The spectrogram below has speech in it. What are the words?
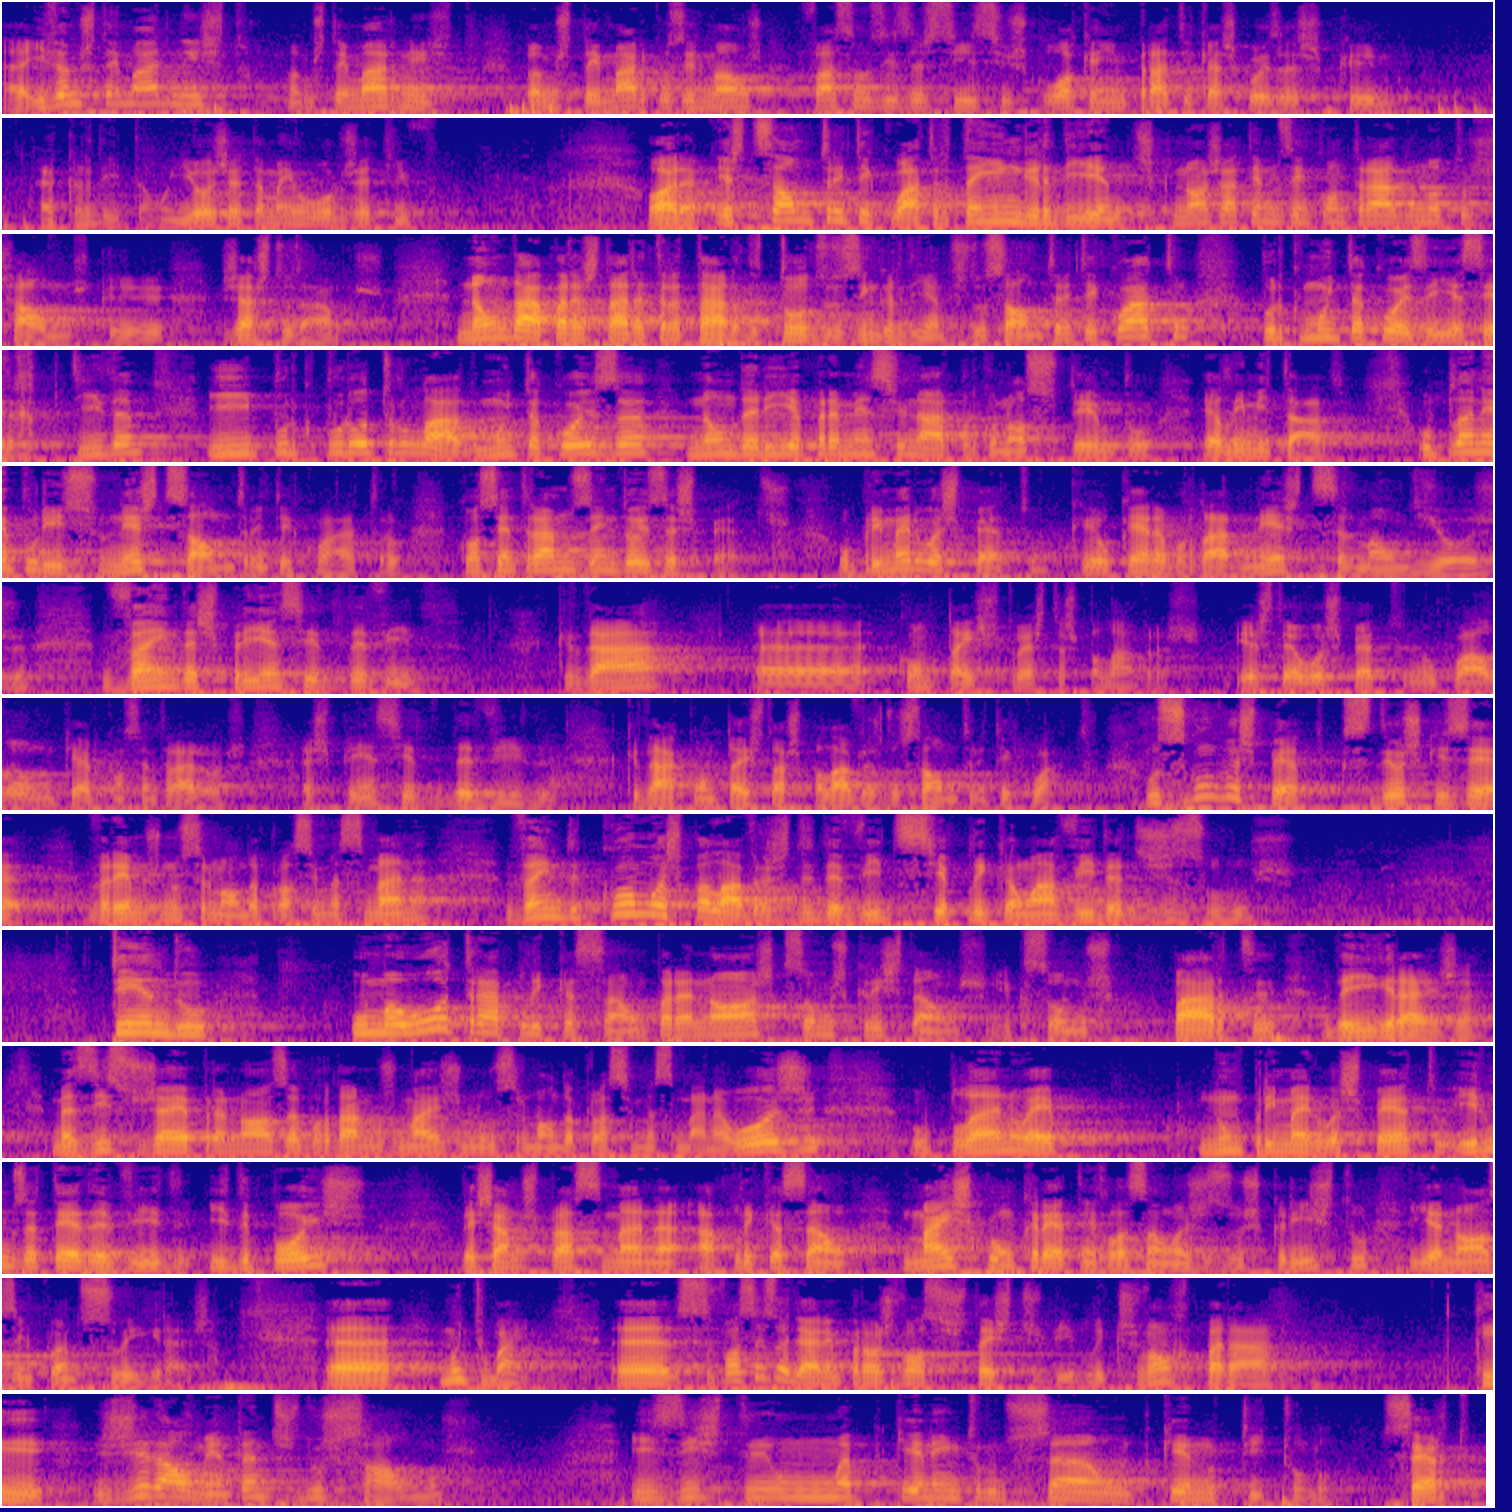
Uh, e vamos teimar nisto, vamos teimar nisto. Vamos teimar que os irmãos façam os exercícios, coloquem em prática as coisas que acreditam. E hoje é também o objetivo. Ora, este Salmo 34 tem ingredientes que nós já temos encontrado noutros salmos que já estudamos. Não dá para estar a tratar de todos os ingredientes do Salmo 34, porque muita coisa ia ser repetida e porque, por outro lado, muita coisa não daria para mencionar, porque o nosso tempo é limitado. O plano é, por isso, neste Salmo 34, concentrarmos em dois aspectos. O primeiro aspecto que eu quero abordar neste sermão de hoje vem da experiência de David, que dá uh, contexto a estas palavras. Este é o aspecto no qual eu me quero concentrar hoje. A experiência de David, que dá contexto às palavras do Salmo 34. O segundo aspecto, que se Deus quiser veremos no sermão da próxima semana, vem de como as palavras de David se aplicam à vida de Jesus, tendo uma outra aplicação para nós que somos cristãos e que somos parte da Igreja. Mas isso já é para nós abordarmos mais no sermão da próxima semana. Hoje, o plano é, num primeiro aspecto, irmos até David e depois deixarmos para a semana a aplicação mais concreta em relação a Jesus Cristo e a nós enquanto sua Igreja. Uh, muito bem. Uh, se vocês olharem para os vossos textos bíblicos, vão reparar que geralmente antes dos Salmos existe uma pequena introdução, um pequeno título, certo?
